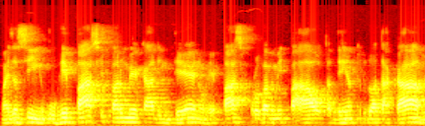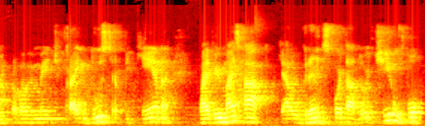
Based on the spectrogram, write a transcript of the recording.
Mas assim, o repasse para o mercado interno, o repasse provavelmente para a alta dentro do atacado e provavelmente para a indústria pequena vai vir mais rápido, que é o grande exportador tira um pouco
